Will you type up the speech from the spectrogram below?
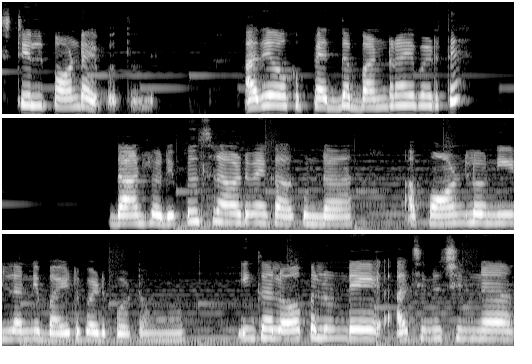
స్టిల్ పాండ్ అయిపోతుంది. అదే ఒక పెద్ద బండరాయి పడితే దాంట్లో రిపిల్స్ రావడమే కాకుండా ఆ పాండ్లో నీళ్ళన్నీ బయటపడిపోవటము ఇంకా లోపల ఉండే ఆ చిన్న చిన్న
